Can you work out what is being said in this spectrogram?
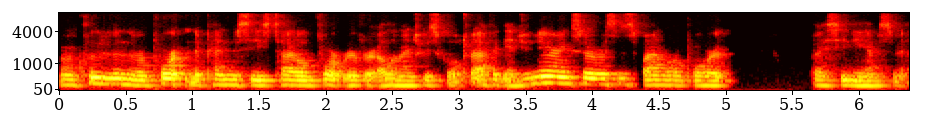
are included in the report and appendices titled Fort River Elementary School Traffic Engineering Services Final Report by CDM Smith.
